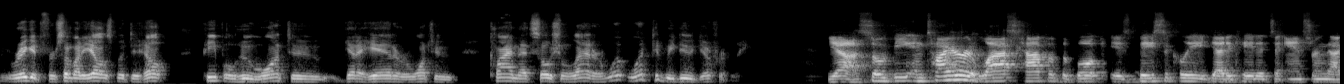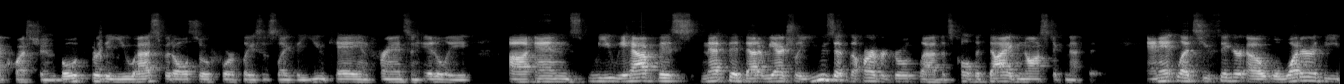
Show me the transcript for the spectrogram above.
rig it for somebody else but to help people who want to get ahead or want to climb that social ladder what what could we do differently yeah, so the entire last half of the book is basically dedicated to answering that question, both for the US, but also for places like the UK and France and Italy. Uh, and we, we have this method that we actually use at the Harvard Growth Lab that's called the diagnostic method. And it lets you figure out, well, what are the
